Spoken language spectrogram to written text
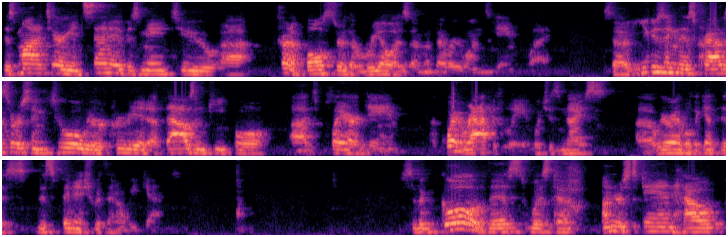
This monetary incentive is made to uh, try to bolster the realism of everyone's gameplay. So using this crowdsourcing tool, we recruited a 1,000 people uh, to play our game uh, quite rapidly, which is nice. Uh, we were able to get this, this finished within a weekend. So the goal of this was to understand how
